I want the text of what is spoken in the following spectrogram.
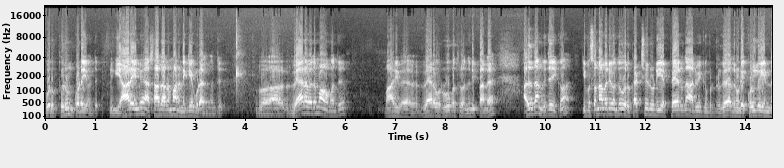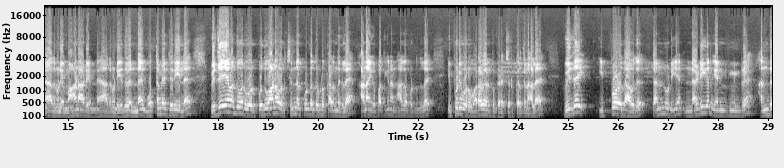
ஒரு பெரும் கொடை வந்து. நீங்கள் யாரையுமே அசாதாரணமாக நினைக்கவே கூடாதுங்க வந்து. வேறு வேற விதமாக அவங்க வந்து மாறி வே- வேற ஒரு ரூபத்தில் வந்து நிற்பாங்க அதுதான் விஜய்க்கும் இப்போ சொன்ன மாதிரி வந்து ஒரு கட்சியினுடைய பேர் தான் அறிவிக்கப்பட்டிருக்கு. அதனுடைய கொள்கை என்ன? அதனுடைய மாநாடு என்ன? அதனுடைய இது என்ன? மொத்தமே தெரியல. விஜயே வந்து ஒரு ஒரு பொதுவான ஒரு சின்ன கூட்டத்தோடு கலந்துக்கல. ஆனால் இங்கே பார்த்தீங்கன்னா நாகப்பட்டினத்தில் இப்படி ஒரு வரவேற்பு கிடைச்சிருக்கிறதுனால விஜய் இப்பொழுதாவது தன்னுடைய நடிகர் என்கின்ற அந்த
